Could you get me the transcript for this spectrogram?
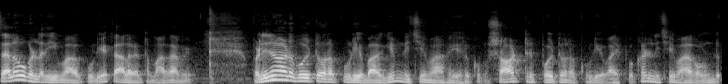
செலவுகள் அதிகமாகக்கூடிய காலகட்டமாக அமையும். வெளிநாடு போயிட்டு வரக்கூடிய பாக்கியம் நிச்சயமாக இருக்கும். ஷார்ட் ட்ரிப் போயிட்டு வரக்கூடிய வாய்ப்புகள் நிச்சயமாக உண்டு.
